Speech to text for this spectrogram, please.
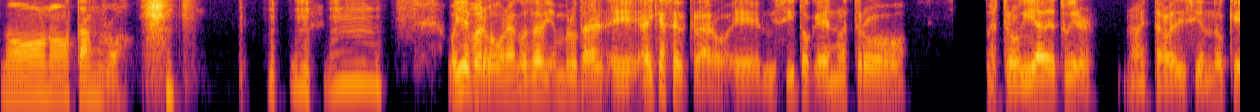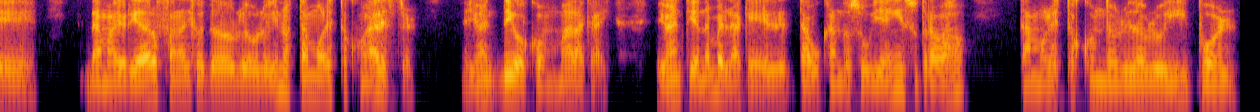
No, no, están raw. Oye, pero una cosa bien brutal. Eh, hay que ser claro. Eh, Luisito, que es nuestro, nuestro guía de Twitter, nos estaba diciendo que la mayoría de los fanáticos de WWE no están molestos con Alistair. Ellos, digo, con Malakai ellos entienden, ¿verdad?, que él está buscando su bien y su trabajo. Están molestos con WWE por,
